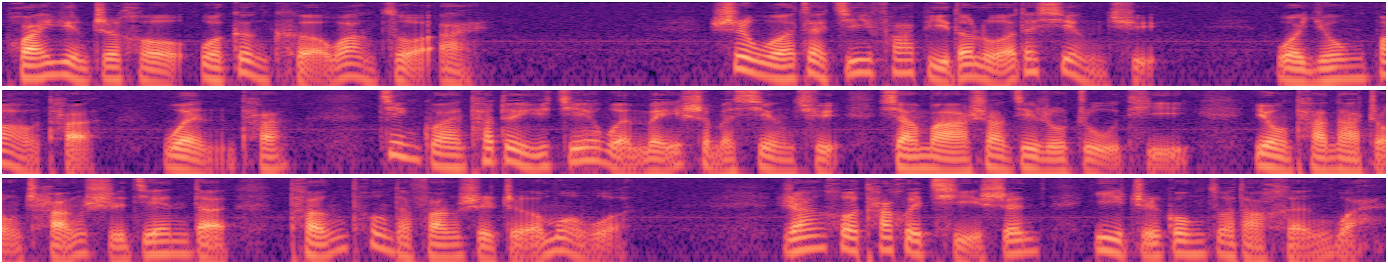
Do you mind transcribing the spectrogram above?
怀孕之后我更渴望做爱。是我在激发彼得罗的兴趣，我拥抱他，吻他。尽管他对于接吻没什么兴趣，想马上进入主题，用他那种长时间的疼痛的方式折磨我，然后他会起身，一直工作到很晚。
